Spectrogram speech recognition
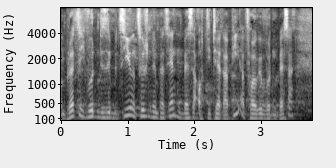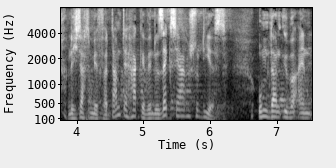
Und plötzlich wurden diese Beziehungen zwischen den Patienten besser, auch die Therapieerfolge wurden besser. Und ich dachte mir, verdammte Hacke, wenn du sechs Jahre studierst, um dann über ein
